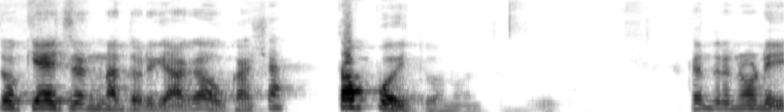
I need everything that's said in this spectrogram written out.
ಸೊ, ಕೆ ಎಚ್ ರಂಗನಾಥ್ ಅವರಿಗೆ ಆಗ ಅವಕಾಶ ತಪ್ಪೋಯ್ತು ಅನ್ನುವಂಥದ್ದು. ಯಾಕಂದ್ರೆ ನೋಡಿ,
